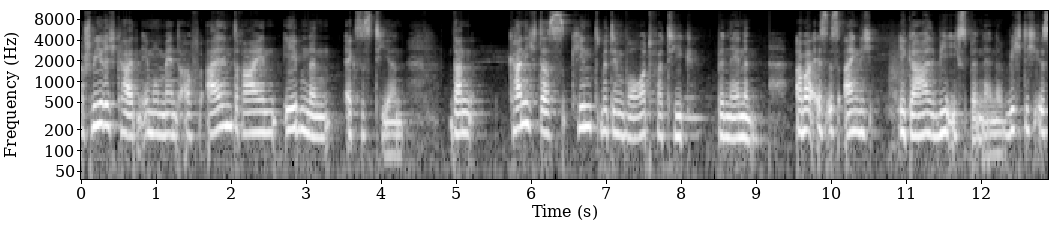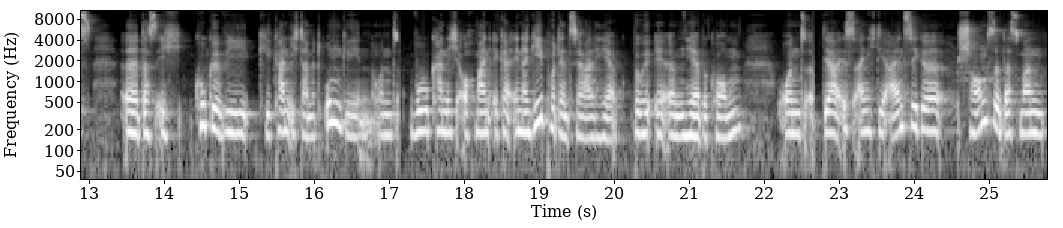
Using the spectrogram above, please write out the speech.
Schwierigkeiten im Moment auf allen dreien Ebenen existieren, dann kann ich das Kind mit dem Wort Fatigue benennen. Aber es ist eigentlich egal wie ich es benenne. Wichtig ist, äh, dass ich gucke, wie kann ich damit umgehen und wo kann ich auch mein Energiepotenzial her, ähm, herbekommen. Und äh, da ist eigentlich die einzige Chance, dass man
